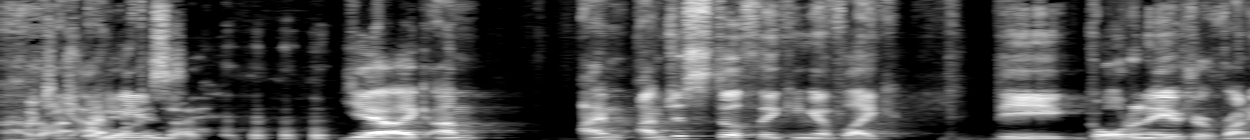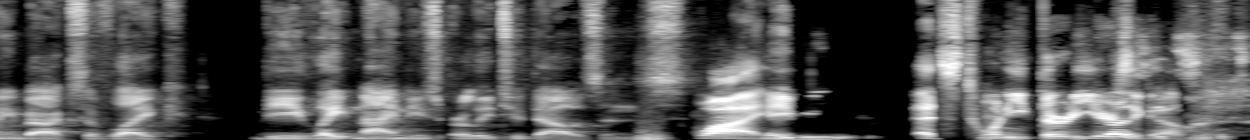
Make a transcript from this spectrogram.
uh, what you got? I mean, yeah like I'm I'm I'm just still thinking of like the golden age of running backs of like the late 90s, early 2000s. Why? Maybe that's 20, 30 years ago. It's, it's,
